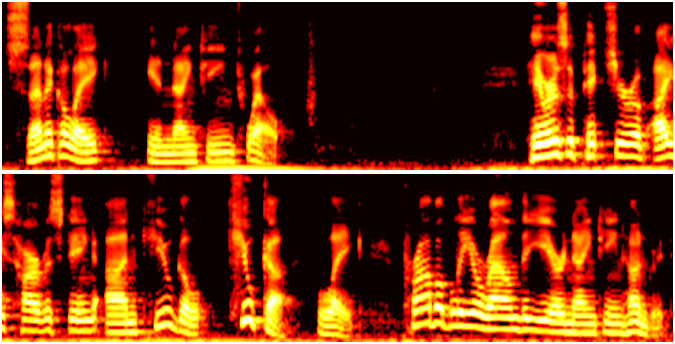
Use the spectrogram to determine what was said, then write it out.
Seneca Lake in 1912. Here is a picture of ice harvesting on Keuka Lake, probably around the year 1900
